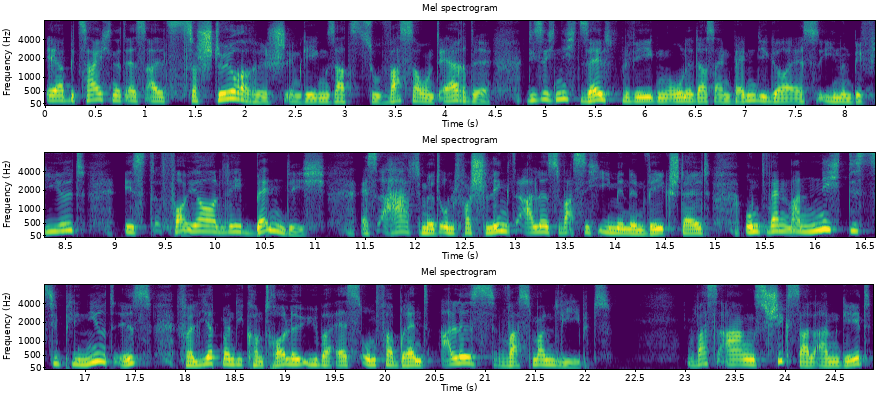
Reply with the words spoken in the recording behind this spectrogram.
Er bezeichnet es als zerstörerisch im Gegensatz zu Wasser und Erde, die sich nicht selbst bewegen, ohne dass ein Bändiger es ihnen befiehlt, ist Feuer lebendig. Es atmet und verschlingt alles, was sich ihm in den Weg stellt, und wenn man nicht diszipliniert ist, verliert man die Kontrolle über es und verbrennt alles, was man liebt. Was Aangs Schicksal angeht,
